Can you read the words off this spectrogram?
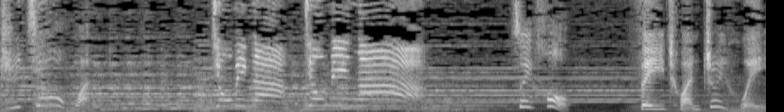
直叫唤：“救命啊！救命啊！”最后，飞船坠毁，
